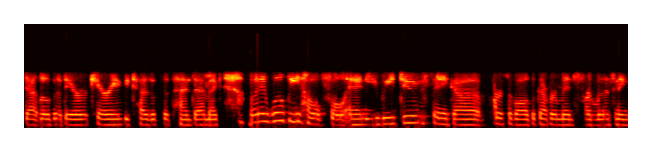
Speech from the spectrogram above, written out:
debt load that they are carrying because of the pandemic. But it will be helpful, and we do thank, uh, first of all, the government for listening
